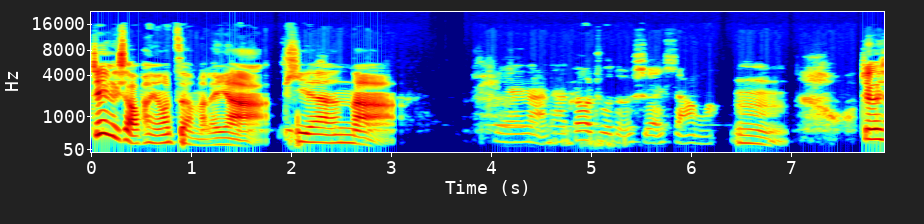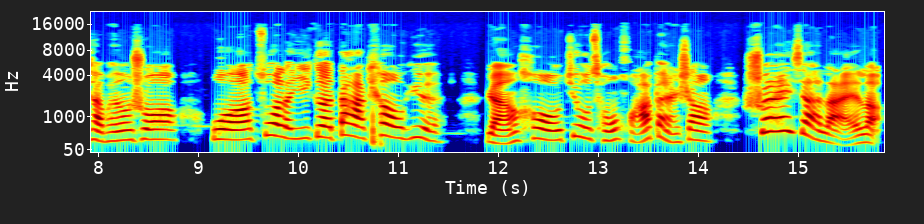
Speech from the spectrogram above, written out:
这个小朋友怎么了呀？天呐！天呐，他到处都摔伤了。嗯，这个小朋友说：“我做了一个大跳跃，然后就从滑板上摔下来了。”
